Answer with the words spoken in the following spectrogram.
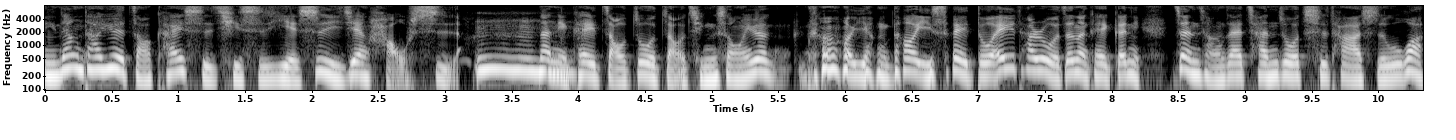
你让他越早开始，其实也是一件好事啊。嗯，那你可以早做早轻松，因为刚好养到一岁多，哎，他如果真的可以跟你正常在餐桌吃他的食物，哇，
